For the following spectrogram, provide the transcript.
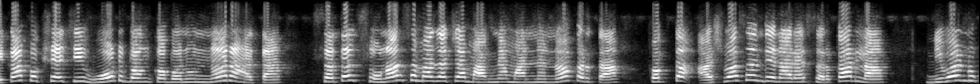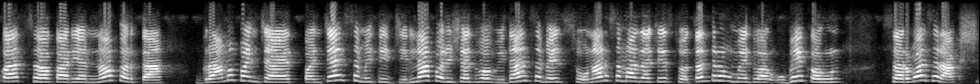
एका पक्षाची वोट बंक बनून न राहता सतत सोनार समाजाच्या मागण्या मान्य न करता फक्त आश्वासन देणाऱ्या सरकारला निवडणुकात सहकार्य न करता ग्रामपंचायत पंचायत समिती जिल्हा परिषद व विधानसभेत सोनार समाजाचे स्वतंत्र उमेदवार उभे करून सर्वच राक्ष-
